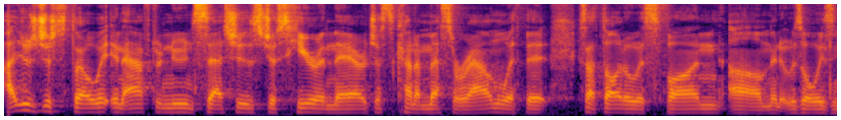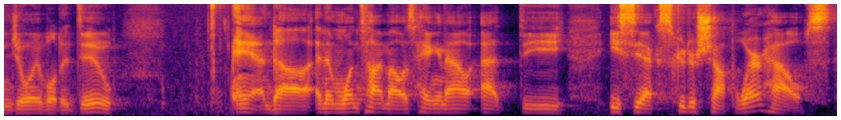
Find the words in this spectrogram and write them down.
I just just throw it in afternoon sessions, just here and there, just kind of mess around with it because I thought it was fun um, and it was always enjoyable to do. And, uh, and then one time I was hanging out at the ECX Scooter Shop warehouse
